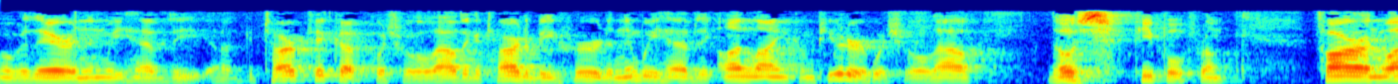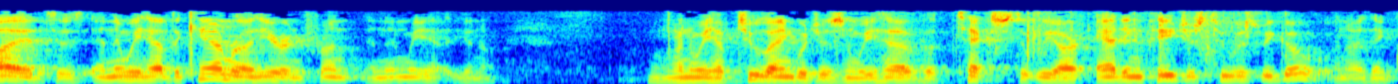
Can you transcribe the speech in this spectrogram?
over there. And then we have the uh, guitar pickup, which will allow the guitar to be heard. And then we have the online computer, which will allow those people from far and wide to. And then we have the camera here in front, and then we, you know. And we have two languages, and we have a text that we are adding pages to as we go. And I think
